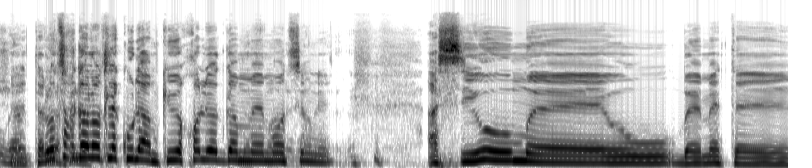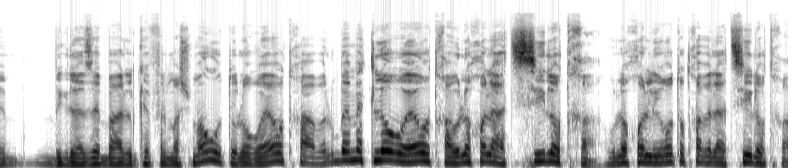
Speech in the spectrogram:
שאתה לא צריך לגלות לכולם, כי הוא יכול להיות גם אה, מאוד. סמלי. הסיום אה, הוא באמת, אה, בגלל זה בעל כפל משמעות, הוא לא רואה אותך, אבל הוא באמת לא רואה אותך, הוא לא יכול להציל אותך, הוא לא יכול לראות אותך ולהציל אותך.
